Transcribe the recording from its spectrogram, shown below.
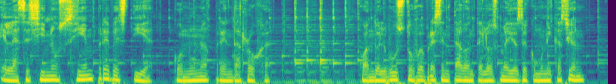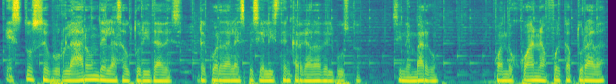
El asesino siempre vestía con una prenda roja. Cuando el busto fue presentado ante los medios de comunicación, estos se burlaron de las autoridades, recuerda la especialista encargada del busto. Sin embargo, cuando Juana fue capturada,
